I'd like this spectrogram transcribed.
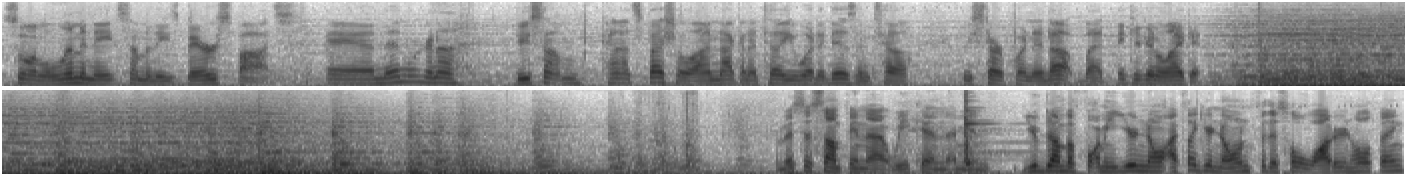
so it'll eliminate some of these bare spots. And then we're gonna do something kind of special. I'm not gonna tell you what it is until we start putting it up, but I think you're gonna like it. And this is something that we can, I mean, you've done before. I mean, you're known, I feel like you're known for this whole watering hole thing,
